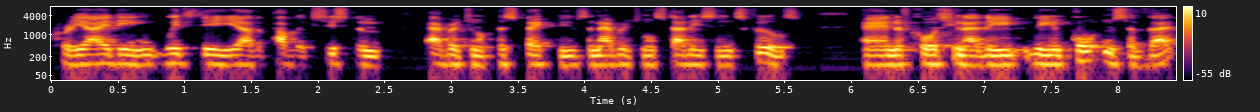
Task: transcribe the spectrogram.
creating with the, uh, the public system Aboriginal perspectives and Aboriginal studies in schools. And of course, you know, the, the importance of that.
